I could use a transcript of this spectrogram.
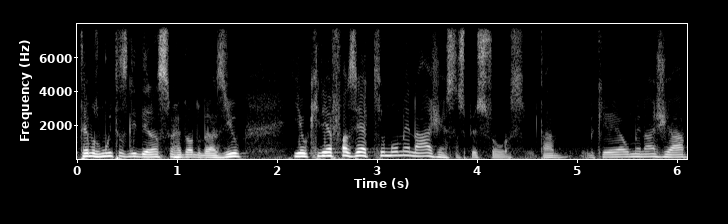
temos muitas lideranças ao redor do Brasil. E eu queria fazer aqui uma homenagem a essas pessoas, tá? Eu queria homenagear.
